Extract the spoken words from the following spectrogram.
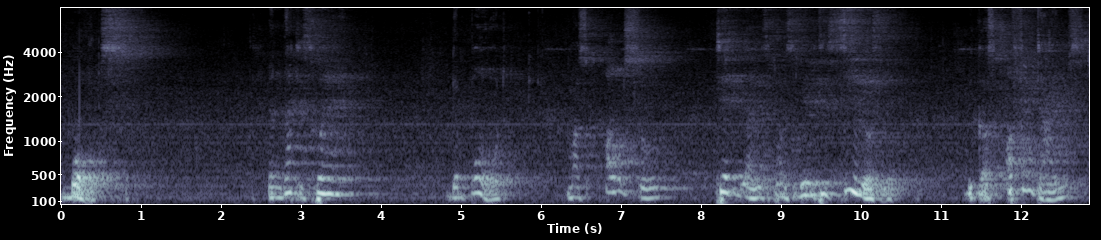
boards. And that is where the board must also take their responsibility seriously because oftentimes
